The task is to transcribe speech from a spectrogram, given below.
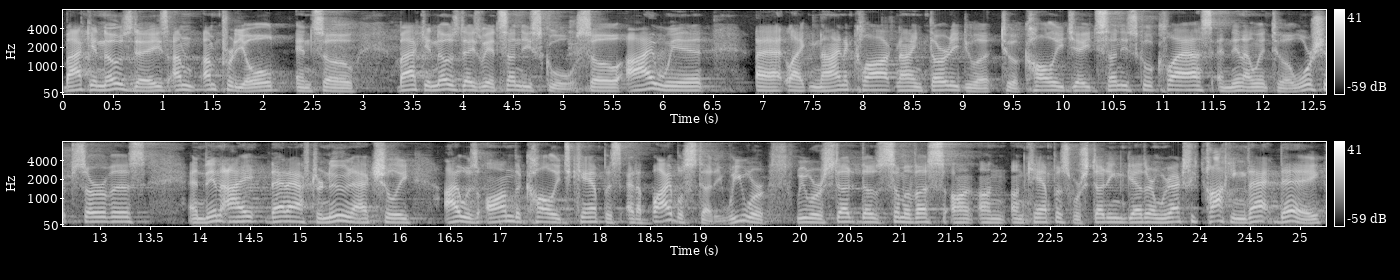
Back in those days, I'm, I'm pretty old. And so back in those days, we had Sunday school. So I went at like 9 o'clock 9.30 to a, to a college age sunday school class and then i went to a worship service and then I, that afternoon, actually, I was on the college campus at a Bible study. We were, we were stud- those, some of us on, on, on campus were studying together, and we were actually talking that day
